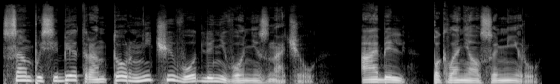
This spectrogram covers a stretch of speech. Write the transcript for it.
Сам по себе Трантор ничего для него не значил. Абель поклонялся миру,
